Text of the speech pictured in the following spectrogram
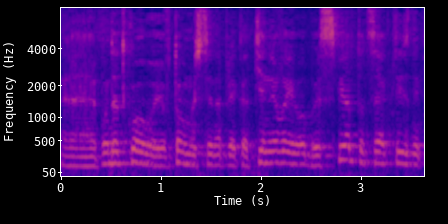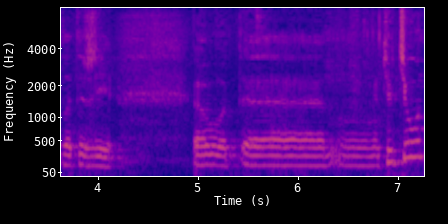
е, податкової, в тому числі, наприклад, тіньовий обіг спирту, це акцизні платежі, е, от, е, тютюн.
